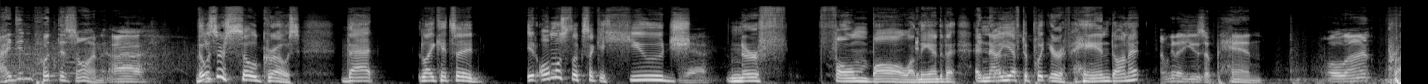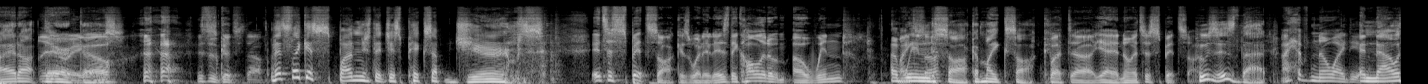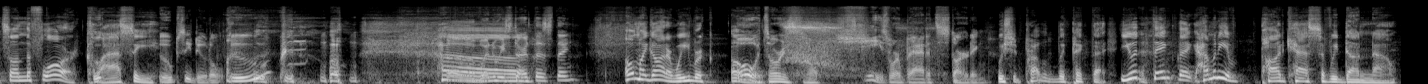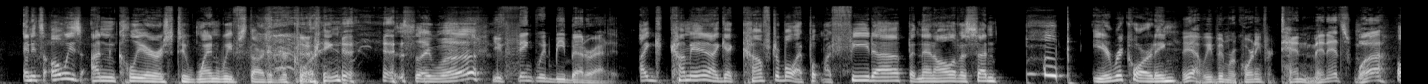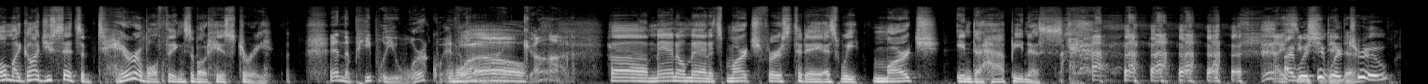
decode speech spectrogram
I didn't put this on. Uh, Those are so gross that, like, it's a, it almost looks like a huge Yeah. Nerf foam ball on the end of that. And now you have to put your hand on it, I'm gonna use a pen. Hold on. pry it up. There, There, it we goes. go. this is good stuff. That's like a sponge that just picks up germs. It's a spit sock, is what it is. They call it a, a wind. A mic wind sock. a mic sock. But uh, yeah, no, it's a spit sock. Whose is that? I have no idea. And now it's on the floor. Classy. Oopsie doodle. Ooh. Uh, when do we start this thing? Oh my God, are we? Rec- Oh, it's already started. Jeez, we're bad at starting. We should probably pick that. You would think that how many of podcasts have we done now? And it's always unclear as to when we've started recording. it's like, what? You think we'd be better at it? I come in, I get comfortable, I put my feet up, and then all of a sudden, boop, you're recording. Yeah, we've been recording for 10 minutes. What? Oh my God, you said some terrible things about history. And the people you work with. Whoa. Oh my God. Uh, man, oh man, it's March 1st today as we march into happiness. I, I wish it were there. true.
